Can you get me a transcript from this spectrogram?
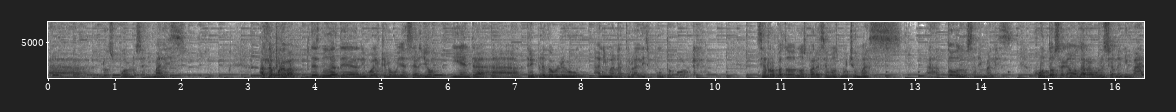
a los pueblos animales. Haz la prueba, desnúdate al igual que lo voy a hacer yo y entra a www.animanaturalis.org. Sin ropa todos nos parecemos mucho más a todos los animales. Juntos hagamos la revolución animal.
